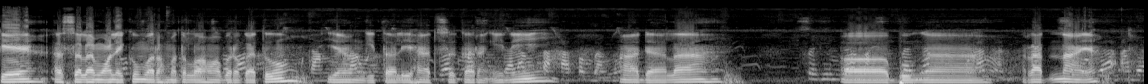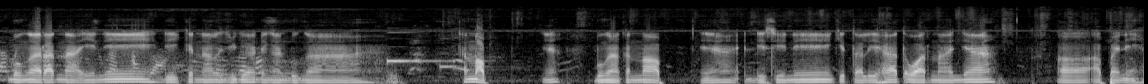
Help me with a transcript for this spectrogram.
Oke, assalamualaikum warahmatullahi wabarakatuh. Yang kita lihat sekarang ini adalah uh, bunga ratna ya. Bunga ratna ini dikenal juga dengan bunga kenop ya. Bunga kenop ya. Di sini kita lihat warnanya uh, apa ini?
